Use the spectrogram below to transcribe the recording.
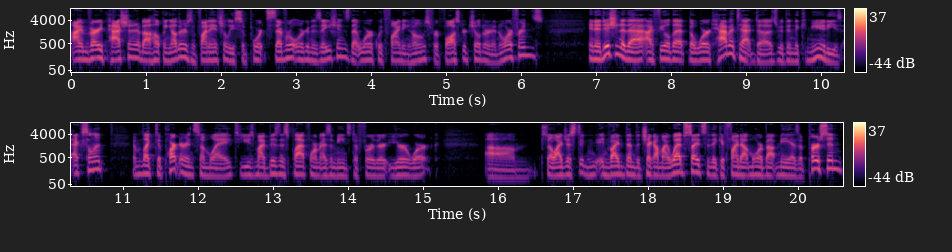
I'm very passionate about helping others and financially support several organizations that work with finding homes for foster children and orphans. In addition to that, I feel that the work Habitat does within the community is excellent and would like to partner in some way to use my business platform as a means to further your work. Um, so I just invited them to check out my website so they could find out more about me as a person.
